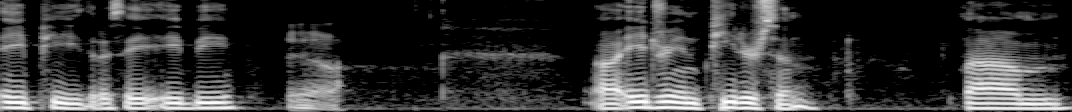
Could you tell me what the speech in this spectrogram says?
AP did I say AB? yeah. Uh, Adrian Peterson. Um,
